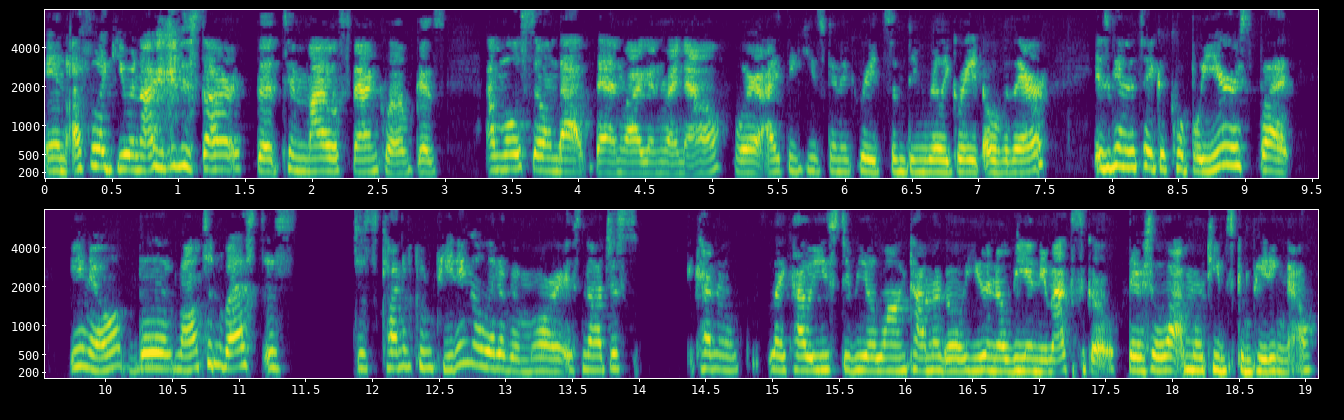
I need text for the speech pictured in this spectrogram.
And I feel like you and I are going to start the Tim Miles fan club because I'm also on that bandwagon right now where I think he's going to create something really great over there. It's going to take a couple years, but you know, the Mountain West is just kind of competing a little bit more. It's not just kind of like how it used to be a long time ago, UNLV in New Mexico. There's a lot more teams competing now.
